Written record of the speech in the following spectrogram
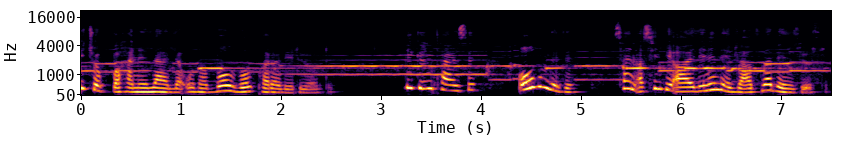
Birçok bahanelerle ona bol bol para veriyordu. Bir gün terzi, oğlum dedi, sen asil bir ailenin evladına benziyorsun.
